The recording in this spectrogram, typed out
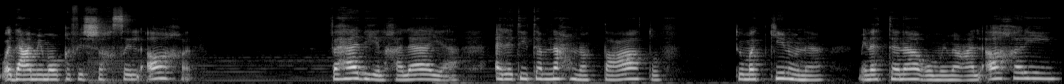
ودعم موقف الشخص الآخر. فهذه الخلايا التي تمنحنا التعاطف تمكننا من التناغم مع الآخرين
